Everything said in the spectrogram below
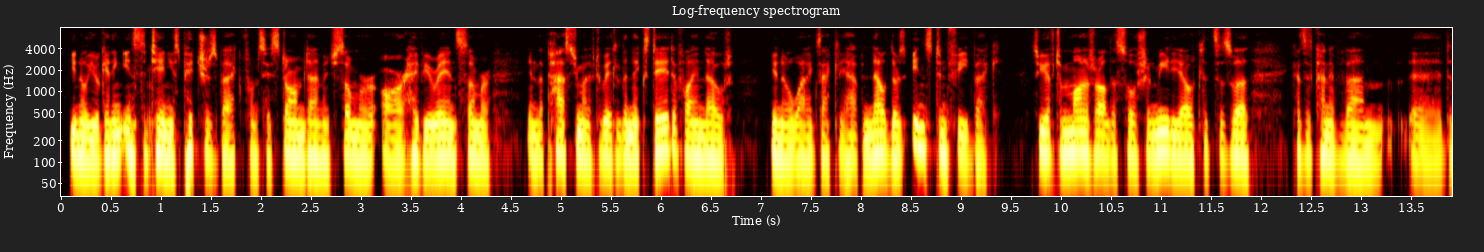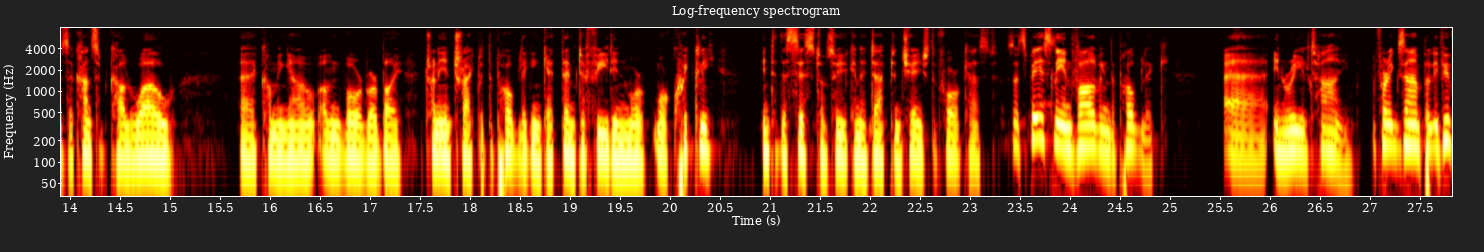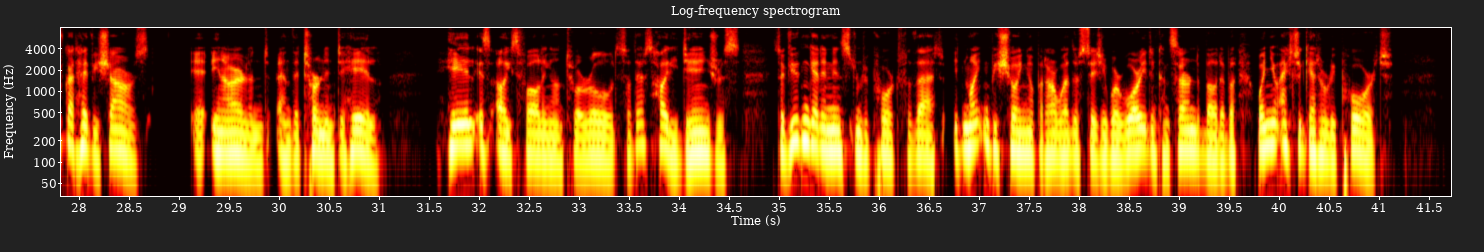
you know you're getting instantaneous pictures back from say storm damage summer or heavy rain summer. In the past, you might have to wait till the next day to find out you know what exactly happened. Now there's instant feedback. So you have to monitor all the social media outlets as well, because it's kind of um, uh, there's a concept called WOW uh, coming out on board, whereby trying to interact with the public and get them to feed in more more quickly into the system, so you can adapt and change the forecast. So it's basically involving the public uh, in real time. For example, if you've got heavy showers uh, in Ireland and they turn into hail, Hail is ice falling onto a road, so that's highly dangerous. So if you can get an instant report for that, it mightn't be showing up at our weather station. We're worried and concerned about it, but when you actually get a report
